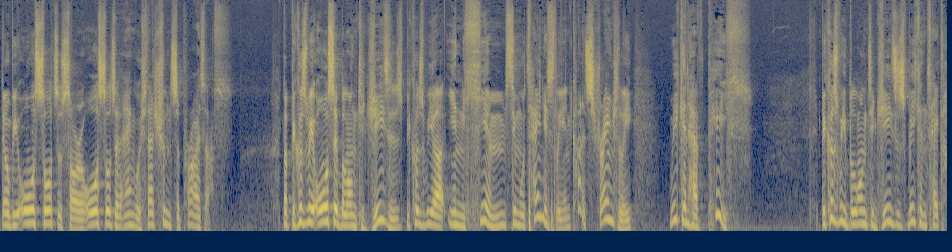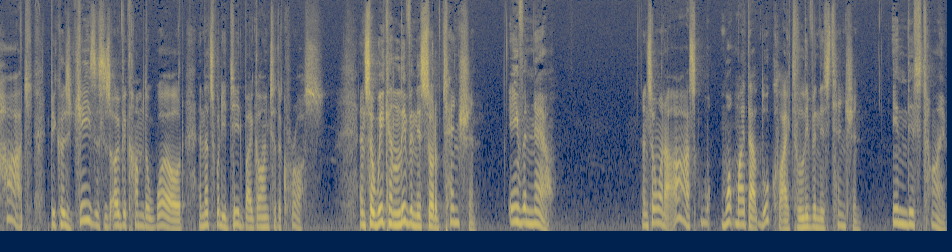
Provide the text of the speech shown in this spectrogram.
There will be all sorts of sorrow, all sorts of anguish. That shouldn't surprise us. But because we also belong to Jesus, because we are in Him simultaneously and kind of strangely, we can have peace. Because we belong to Jesus, we can take heart because Jesus has overcome the world, and that's what he did by going to the cross. And so we can live in this sort of tension, even now. And so I want to ask what might that look like to live in this tension in this time?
